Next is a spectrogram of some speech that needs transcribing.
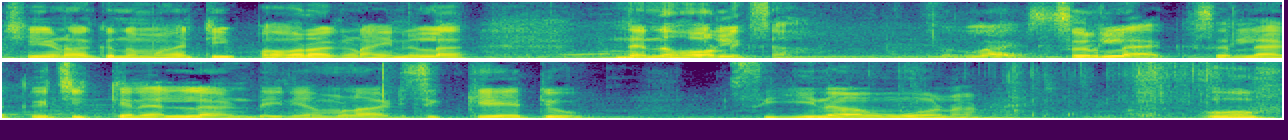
ക്ഷീണമൊക്കെ ഒന്ന് മാറ്റി പവറാക്കണം അതിനുള്ള എന്തായിരുന്നു ഹോർലിക്സാ സിർലാക്ക് സിർലാക്ക് ചിക്കൻ എല്ലാം ഉണ്ട്. ഇനി നമ്മൾ അടിച്ച് കയറ്റും സീനാവുകയാണ് ഓഹ്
